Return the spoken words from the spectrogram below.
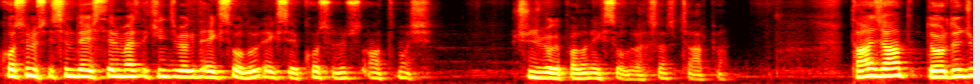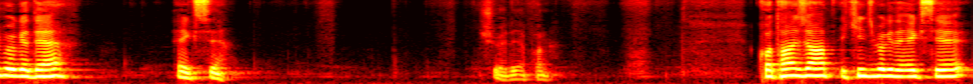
kosinüs isim değiştirmez ikinci bölgede eksi olur. Eksi kosinüs 60 üçüncü bölge pardon eksi olur arkadaşlar çarpı Tanjant dördüncü bölgede eksi. Şöyle yapalım. Kotanjant ikinci bölgede eksi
